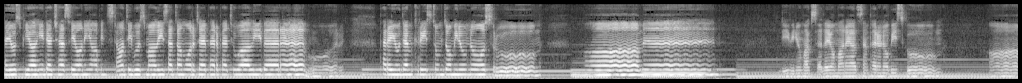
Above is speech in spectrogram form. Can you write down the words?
eius in decessioni ab instantibus malis et a morte perpetua liberemur. Per eundem Christum Dominum nostrum. Amen. Divinum axeleo maneat semper nobiscum. Amen.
